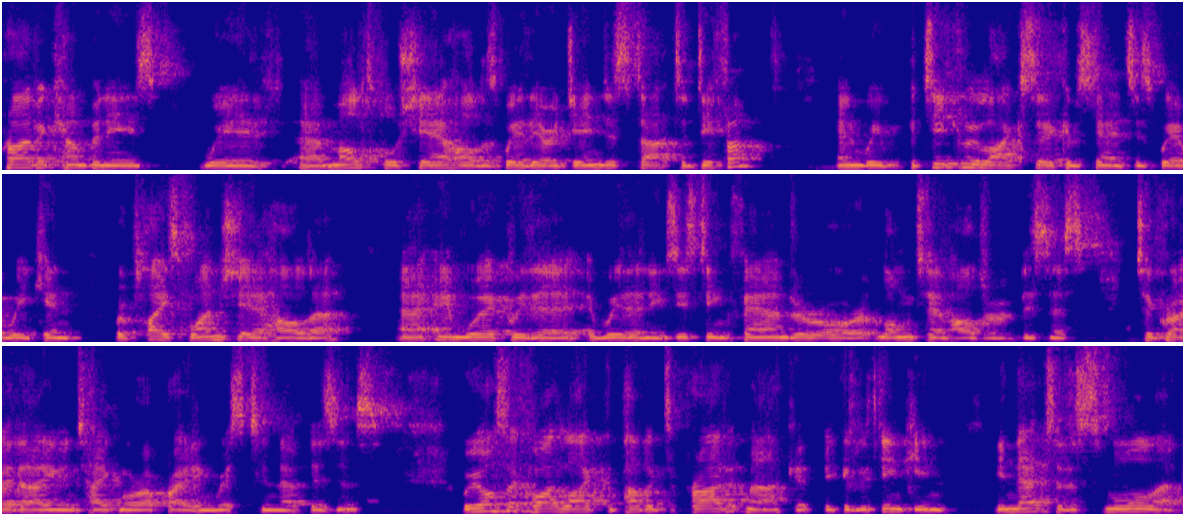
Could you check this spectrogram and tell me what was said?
private companies with uh, multiple shareholders where their agendas start to differ. And we particularly like circumstances where we can replace one shareholder uh, and work with a with an existing founder or long-term holder of a business to grow value and take more operating risks in that business. We also quite like the public to private market because we think in in that sort of smaller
